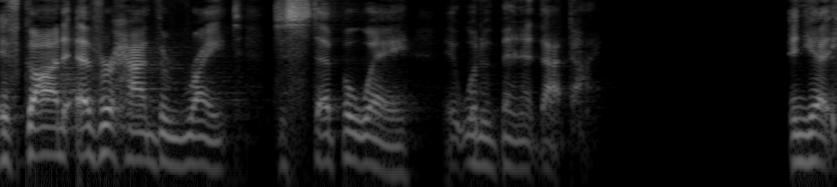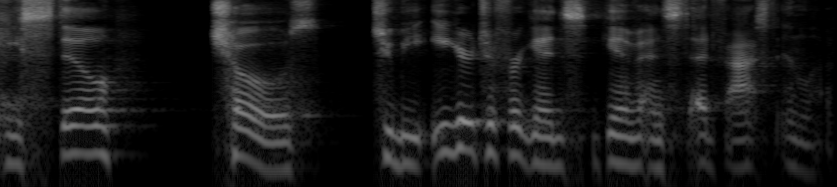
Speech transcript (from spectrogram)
If God ever had the right to step away, it would have been at that time. And yet he still chose to be eager to forgive, give, and steadfast in love.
